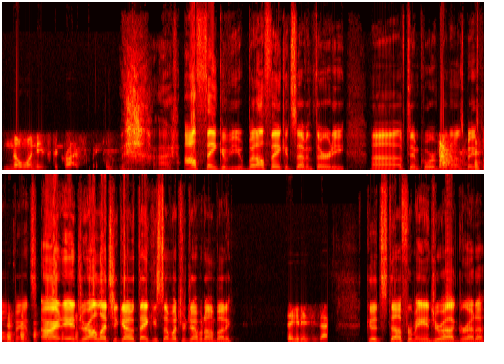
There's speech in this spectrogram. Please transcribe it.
No one needs to cry for me. I'll think of you, but I'll think at 7:30 uh, of Tim Corbin putting on his baseball pants. All right, Andrew, I'll let you go. Thank you so much for jumping on, buddy. Take it easy, Zach. Good stuff from Andrew uh, Greta.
